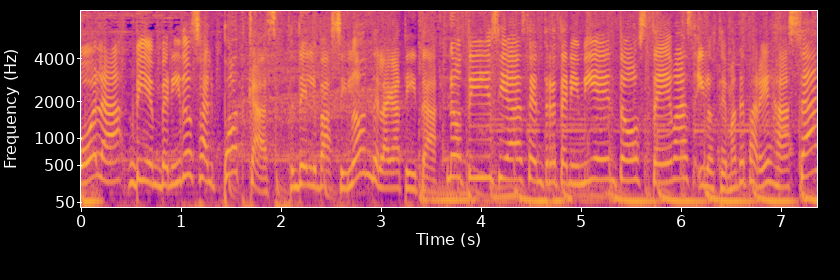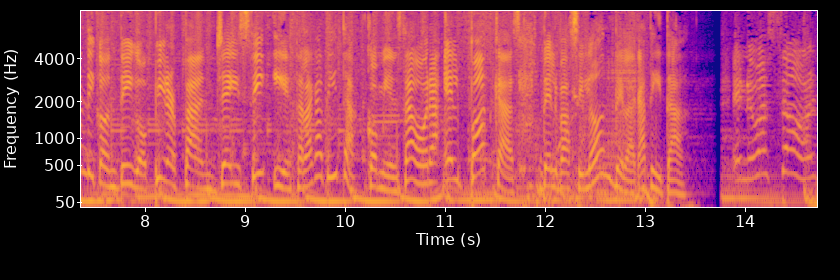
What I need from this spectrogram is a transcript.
Hola, bienvenidos al podcast del vacilón de la gatita. Noticias, entretenimientos, temas y los temas de pareja. Sandy contigo, Peter Pan, JC y está la gatita. Comienza ahora el podcast del vacilón de la gatita. El nuevo Sol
